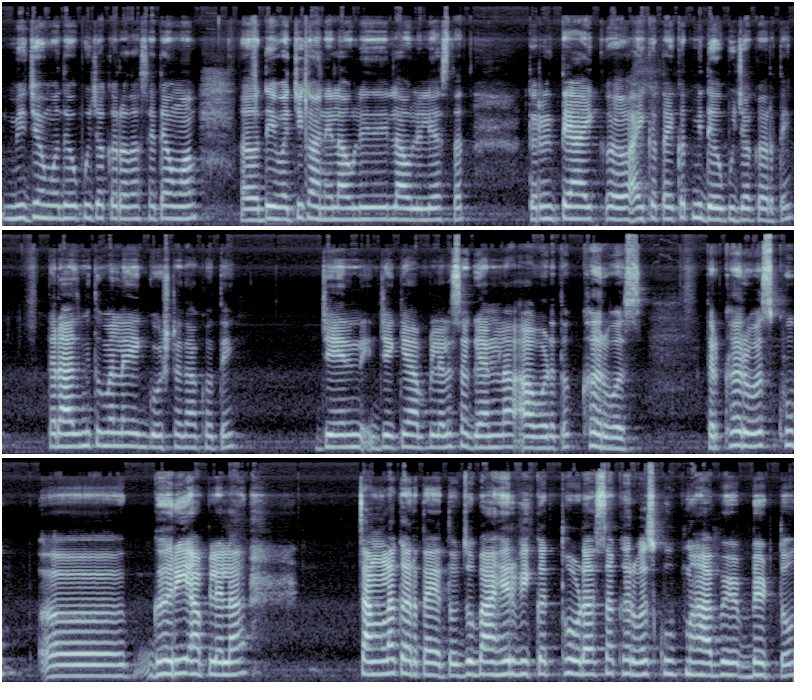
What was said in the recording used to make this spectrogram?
मी जेव्हा देवपूजा करत असते तेव्हा देवाची गाणे लावले लावलेली असतात. तर ते ऐक ऐकत ऐकत मी देवपूजा करते. तर आज मी तुम्हाला एक गोष्ट दाखवते जे जे की आपल्याला सगळ्यांना आवडतं खरवस. तर खरवस खूप घरी आपल्याला चांगला करता येतो. जो बाहेर विकत थोडासा खरवस खूप महाग भे भेटतो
